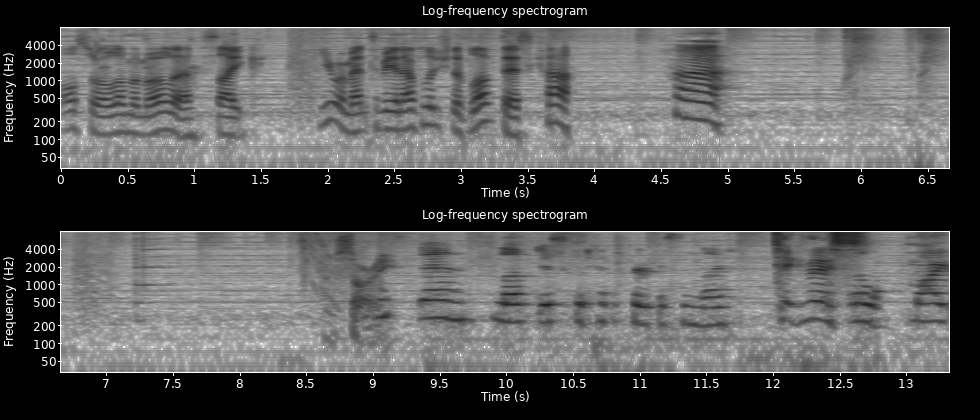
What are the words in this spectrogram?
Also, a Lumamola. It's like, you were meant to be an evolution of Luvdisc, huh? Huh. I'm sorry. Then Luvdisc could have a purpose in life. Take this! Oh. My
